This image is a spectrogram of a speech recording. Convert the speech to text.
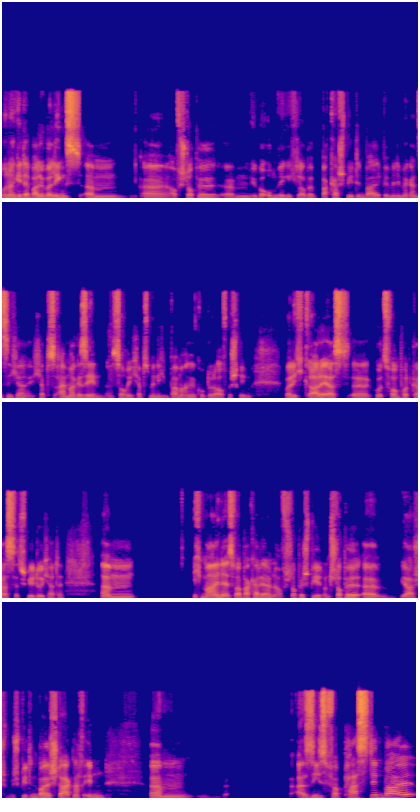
Und dann geht der Ball über links ähm, äh, auf Stoppel ähm, über Umweg. Ich glaube, Bakker spielt den Ball, bin mir nicht mehr ganz sicher. Ich habe es einmal gesehen. Äh, sorry, ich habe es mir nicht ein paar Mal angeguckt oder aufgeschrieben, weil ich gerade erst äh, kurz vor dem Podcast das Spiel durch hatte. Ähm, ich meine, es war Bakker, der dann auf Stoppel spielt und Stoppel äh, ja, spielt den Ball stark nach innen. Ähm, Aziz verpasst den Ball,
